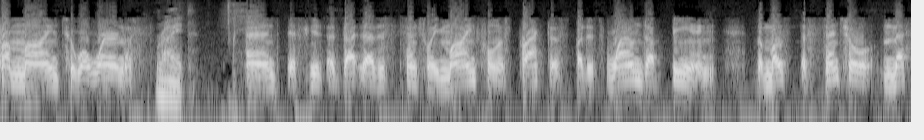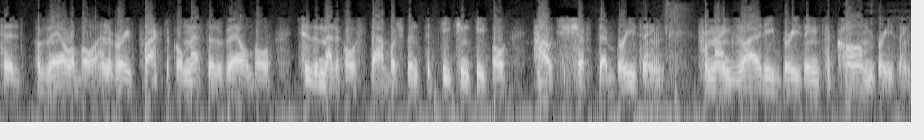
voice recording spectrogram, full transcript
from mind to awareness. Right. And if you, uh, that, that is essentially mindfulness practice, but it's wound up being the most essential method available and a very practical method available to the medical establishment for teaching people how to shift their breathing from anxiety breathing to calm breathing.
